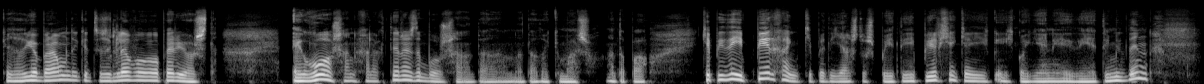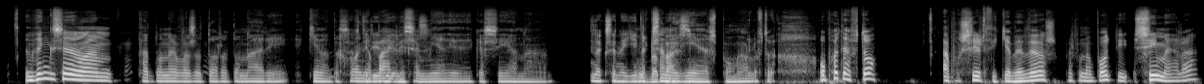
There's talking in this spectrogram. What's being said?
και τα δύο πράγματα και τις ζηλεύω απεριόριστα. Εγώ σαν χαρακτήρας δεν μπορούσα να τα, να τα δοκιμάσω, να τα πάω. Και επειδή υπήρχαν και παιδιά στο σπίτι, υπήρχε και η, οικογένεια ιδιαίτερη, δεν, δεν ξέρω αν θα τον έβαζα τώρα τον Άρη εκείνα τα χρόνια πάλι σε μια διαδικασία να, να ξαναγίνει, να ξαναγίνει ας πούμε όλο αυτό. Οπότε αυτό αποσύρθηκε βεβαίως. Πρέπει να πω ότι σήμερα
